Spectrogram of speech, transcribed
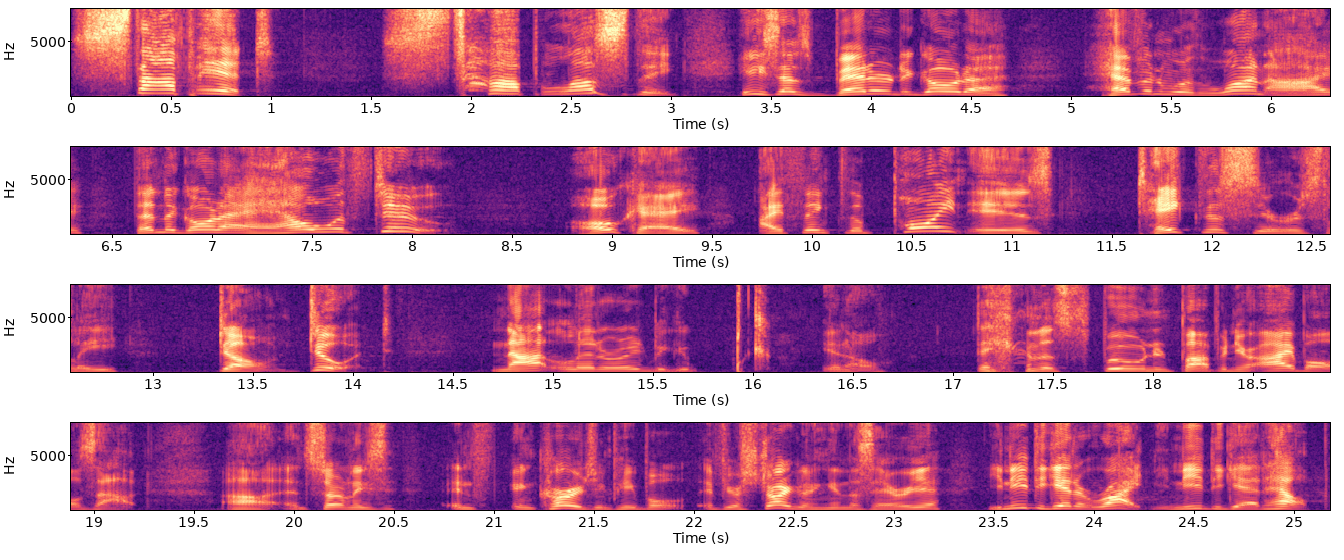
stop it. Stop lusting. He says, better to go to heaven with one eye than to go to hell with two. Okay, I think the point is take this seriously, don't do it. Not literally, you know, taking a spoon and popping your eyeballs out. Uh, and certainly in, encouraging people, if you're struggling in this area, you need to get it right. You need to get help.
